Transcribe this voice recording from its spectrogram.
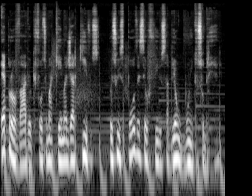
É provável que fosse uma queima de arquivos, pois sua esposa e seu filho sabiam muito sobre ele.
